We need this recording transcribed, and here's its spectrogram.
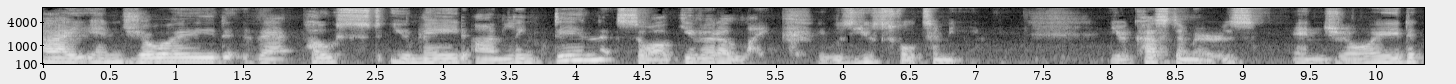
I enjoyed that post you made on LinkedIn, so I'll give it a like. It was useful to me. Your customers enjoyed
